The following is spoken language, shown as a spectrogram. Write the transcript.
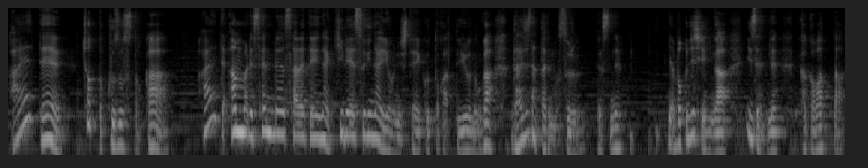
あえてちょっと崩すとか、あえてあんまり洗練されていない綺麗すぎないようにしていくとかっていうのが大事だったりもするんですね。いや僕自身が以前ね関わった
